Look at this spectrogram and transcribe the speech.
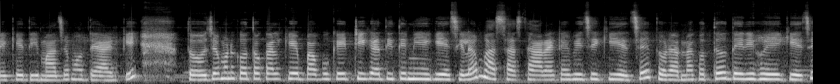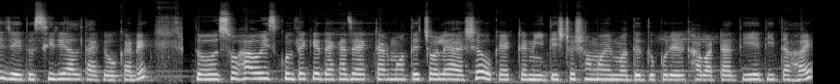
রেখে দিই মাঝে মধ্যে আর কি। তো যেমন গতকালকে বাবুকে টিকা দিতে নিয়ে গিয়েছিলাম, আস্তে আস্তে আড়াইটা বেজে গিয়েছে। তো রান্না করতেও দেরি হয়ে গিয়েছে, যেহেতু সিরিয়াল থাকে ওখানে। তো সোহাও স্কুল থেকে দেখা যায় একটার মধ্যে চলে আসে, ওকে একটা নির্দিষ্ট সময়ের মধ্যে দুপুরের খাবারটা দিয়ে দিতে হয়।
